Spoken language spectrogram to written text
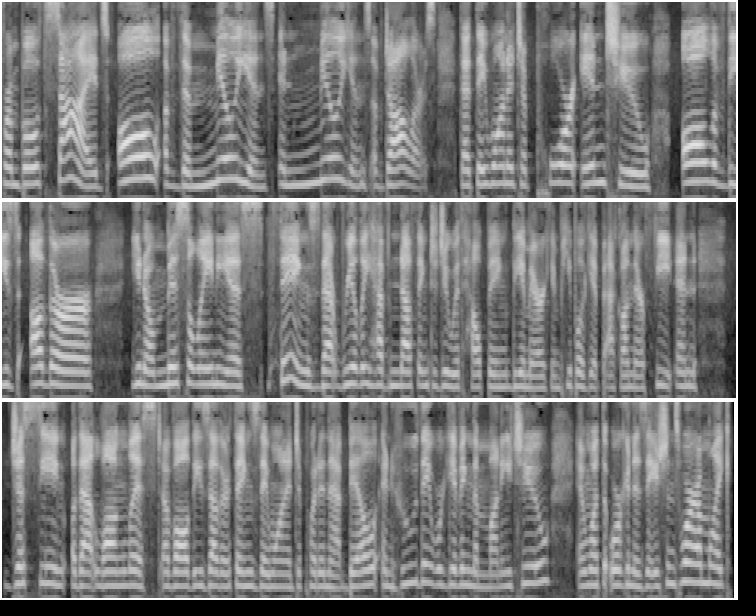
from both sides, all of the millions and millions of dollars that they wanted to pour into all of these other you know, miscellaneous things that really have nothing to do with helping the American people get back on their feet. And just seeing that long list of all these other things they wanted to put in that bill and who they were giving the money to and what the organizations were, I'm like,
